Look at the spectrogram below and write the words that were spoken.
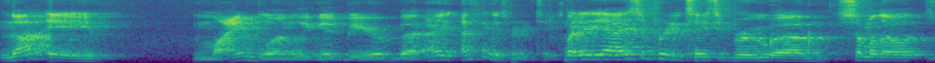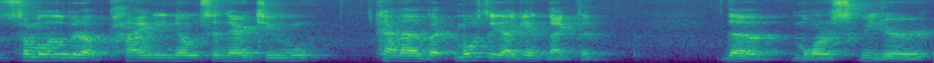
not a mind-blowingly good beer, but I, I think it's pretty tasty. But yeah, it's a pretty tasty brew. Um, some of those, some a little bit of piney notes in there too, kind of. But mostly I get like the the more sweeter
